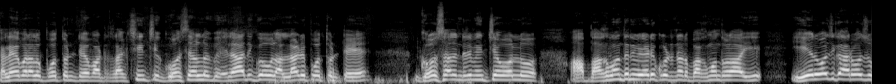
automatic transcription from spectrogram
కలేబరాలు పోతుంటే వాటిని రక్షించి గోశాలలో వేలాది గోవులు అల్లాడిపోతుంటే గోశాల నిర్మించే వాళ్ళు ఆ భగవంతుని వేడుకుంటున్నారు భగవంతుడు ఏ- ఏ రోజుకి ఆ రోజు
